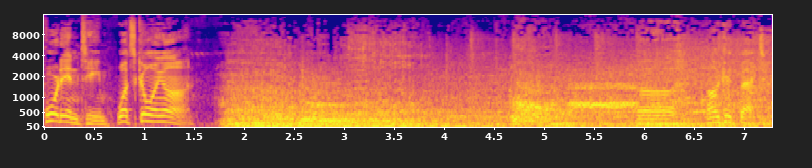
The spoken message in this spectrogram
Report in, team. What's going on? Uh, I'll get back to you.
